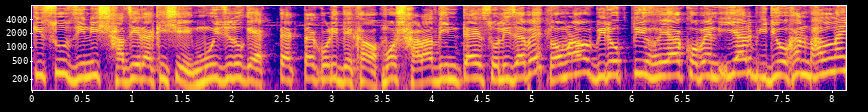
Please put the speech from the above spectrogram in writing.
কিছু জিনিস সাজে রাখিছে মুই যদি একটা একটা করি দেখাও। মোর সারা দিনটায় চলি যাবে। তোমরাও বিরক্তি হইয়া কবেন, ইয়ার ভিডিও খান ভালো নাই?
